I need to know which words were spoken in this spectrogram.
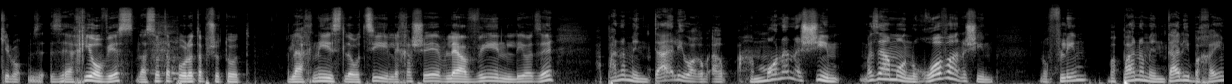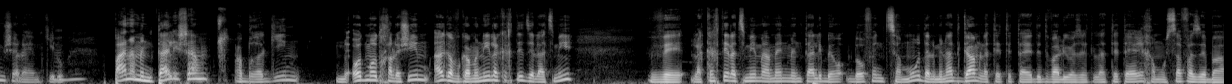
כאילו, זה, זה הכי obvious, לעשות את הפעולות הפשוטות. להכניס, להוציא, לחשב, להבין, להיות זה. הפן המנטלי הוא הר... הר... המון אנשים, מה זה המון? רוב האנשים נופלים בפן המנטלי בחיים שלהם. כאילו, הפן המנטלי שם, הברגים מאוד מאוד חלשים. אגב, גם אני לקחתי את זה לעצמי, ולקחתי לעצמי מאמן מנטלי בא- באופן צמוד, על מנת גם לתת את ה-added value הזה, לתת את הערך המוסף הזה ב...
